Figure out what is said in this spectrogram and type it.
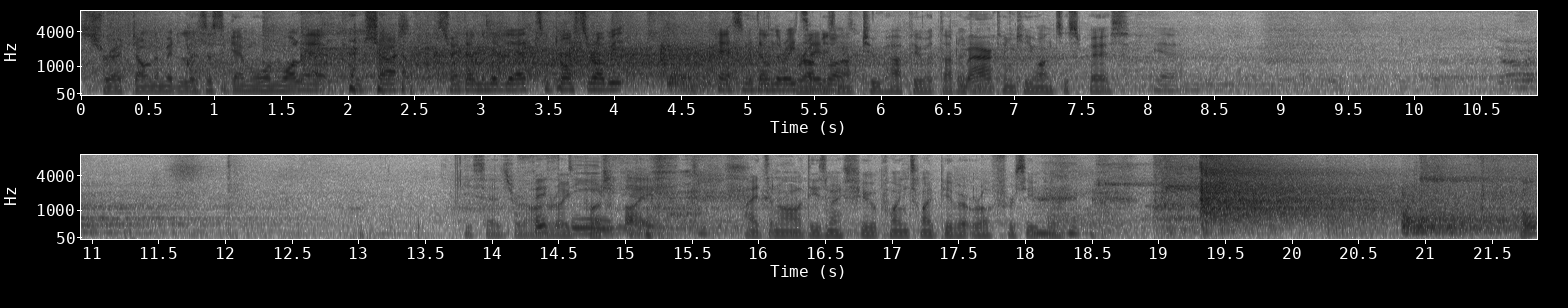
Straight down the middle. Is this of one wall? Yeah, good shot. Straight down the middle. Yeah, too close to Robbie. Passing it down the right side. Robbie's side. not too happy with that. I Mark. don't think he wants his space. Yeah. Says you're all right, 15 but 5. I don't know. These next few points might be a bit rough for CJ. oh,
